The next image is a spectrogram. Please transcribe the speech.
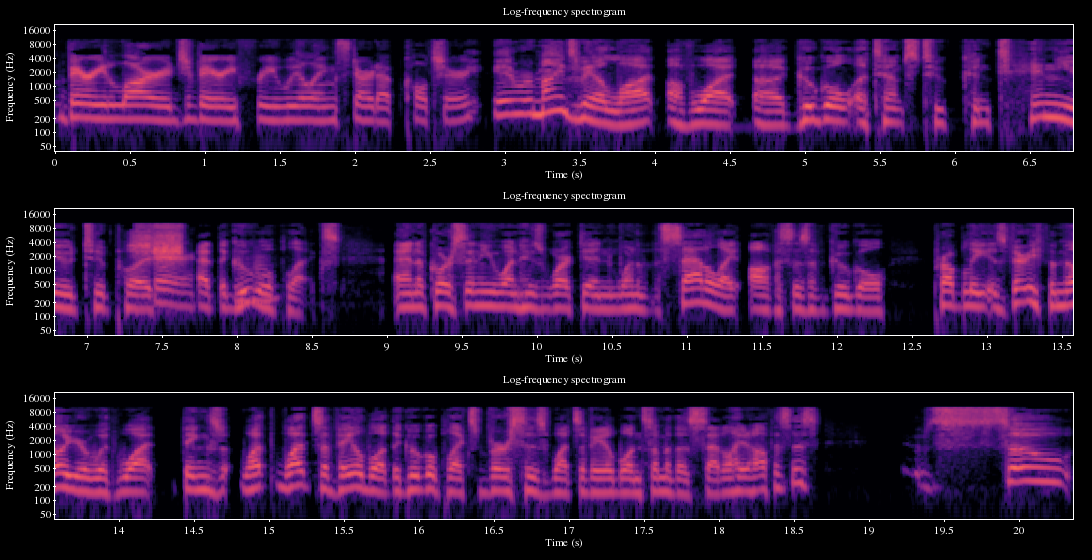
very large, very freewheeling startup culture. It reminds me a lot of what uh, Google attempts to continue to push Sure. at the Googleplex. And of course, anyone who's worked in one of the satellite offices of Google probably is very familiar with what things, what, what's available at the Googleplex versus what's available in some of those satellite offices. So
